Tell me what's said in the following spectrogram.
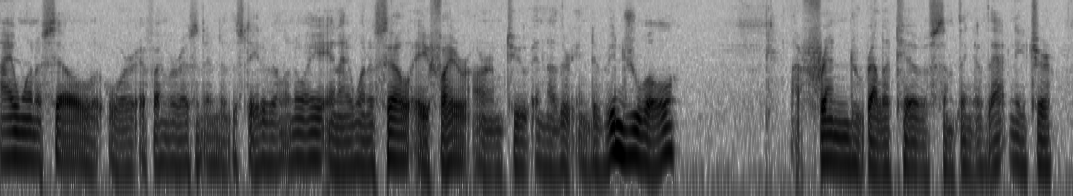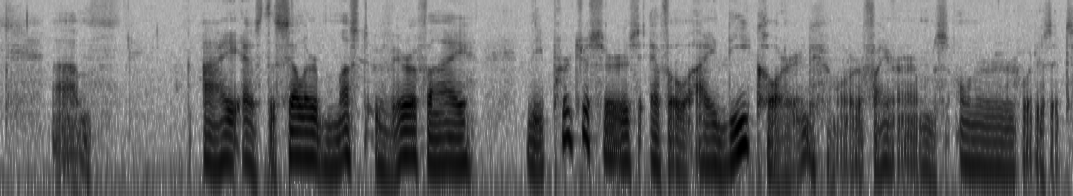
I want to sell, or if I'm a resident of the state of Illinois and I want to sell a firearm to another individual, a friend, relative, something of that nature. Um, I, as the seller, must verify the purchaser's FOID card or firearms owner, what is it?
